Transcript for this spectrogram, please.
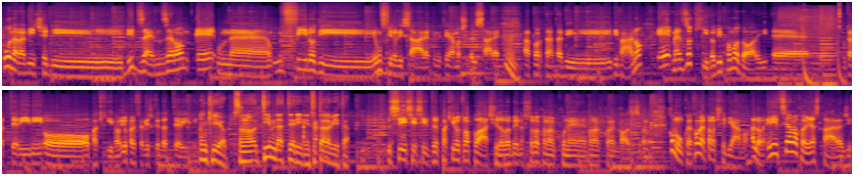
una radice di, di zenzero e un, eh, un, filo di, un, filo di, sale, quindi teniamoci del sale mm. a portata di, di, mano, e mezzo chilo di pomodori eh, datterini o pacchino. Io preferisco i datterini. Anch'io, sono team datterini tutta la vita. Sì, sì, sì, il pacchino troppo acido va bene solo con alcune, con alcune cose, secondo me. Comunque, come procediamo? Allora, iniziamo con gli asparagi.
